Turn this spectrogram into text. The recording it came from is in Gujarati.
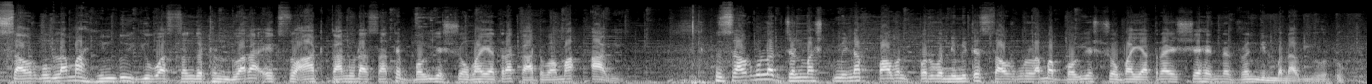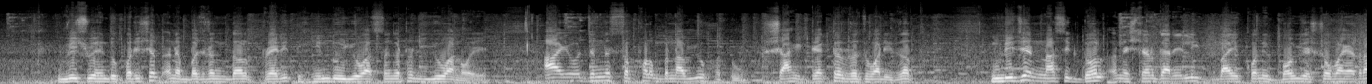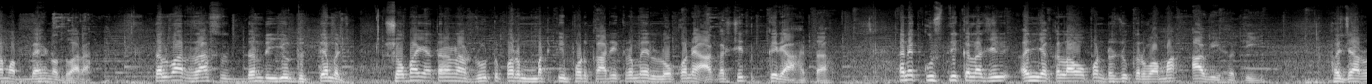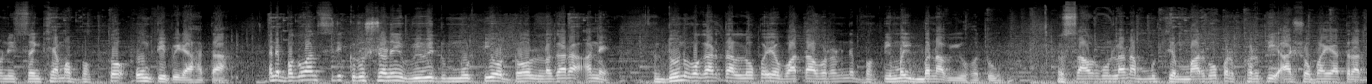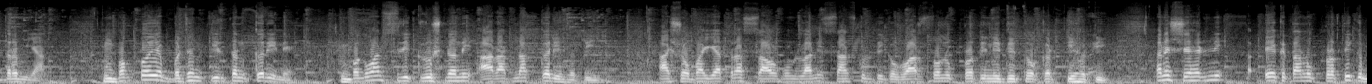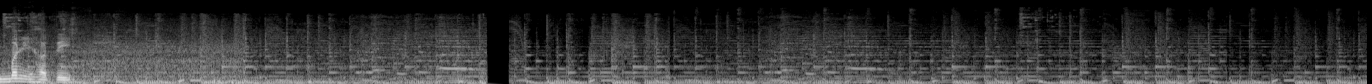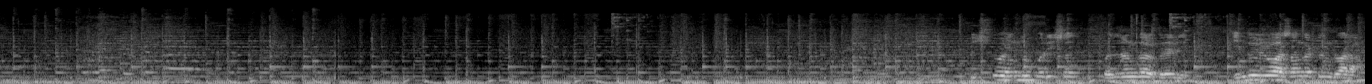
સાવરકુંડલામાં હિન્દુ યુવા સંગઠન દ્વારા એકસો આઠ કાનુડા સાથે ભવ્ય શોભાયાત્રા કાઢવામાં આવી. સાવરકુંડલા જન્માષ્ટમીના પાવન પર્વ નિમિત્તે સાવરકુંડલામાં ભવ્ય શોભાયાત્રાએ શહેરને રંગીન બનાવ્યું હતું. વિશ્વ હિન્દુ પરિષદ અને બજરંગ દળ પ્રેરિત હિન્દુ યુવા સંગઠન યુવાનોએ આ આયોજનને સફળ બનાવ્યું હતું. શાહી ટ્રેક્ટર રજવાડી રથ, ડીજે નાસિક ઢોલ અને શણગારેલી બાઇકોની ભવ્ય શોભાયાત્રામાં બહેનો દ્વારા તલવાર રાસ દંડ યુદ્ધ તેમજ શોભાયાત્રાના રૂટ પર મટકી ફોડ કાર્યક્રમે લોકોને આકર્ષિત કર્યા હતા. અને કુસ્તી કલા જેવી અન્ય કલાઓ પણ રજૂ કરવામાં આવી હતી. હજારોની સંખ્યામાં ભક્તો ઉમટી પડ્યા હતા અને ભગવાન શ્રી કૃષ્ણની વિવિધ મૂર્તિઓ, ઢોલ, નગારા અને ધૂન વગાડતા લોકોએ વાતાવરણને ભક્તિમય બનાવ્યું હતું. સાવરકુંડલાના મુખ્ય માર્ગો પર ફરતી આ શોભાયાત્રા દરમિયાન ભક્તોએ ભજન કીર્તન કરીને ભગવાન શ્રી કૃષ્ણની આરાધના કરી હતી. આ શોભાયાત્રા સાવકુંડલાની સાંસ્કૃતિક વારસોનું પ્રતિનિધિત્વ કરતી હતી અને શહેરની એકતાનું પ્રતીક બની હતી. વિશ્વ હિન્દુ પરિષદ બજરંગદળ પ્રેરિત હિન્દુ યુવા સંગઠન દ્વારા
